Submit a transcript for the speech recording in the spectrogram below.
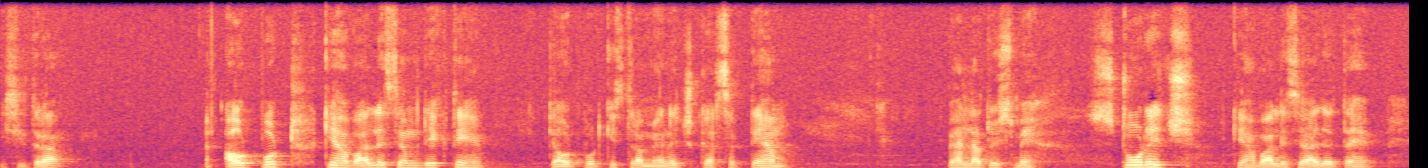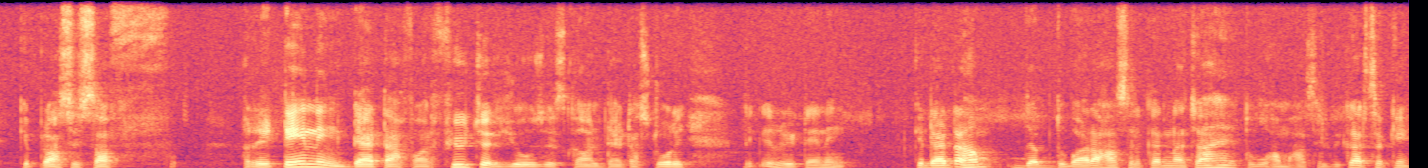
इसी तरह आउटपुट के हवाले से हम देखते हैं कि आउटपुट किस तरह मैनेज कर सकते हैं हम। पहला तो इसमें स्टोरेज के हवाले से आ जाता है कि process of retaining data for future use is call data storage लेकिन रिटेनिंग के डाटा हम जब दोबारा हासिल करना चाहें तो वो हम हासिल भी कर सकें।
